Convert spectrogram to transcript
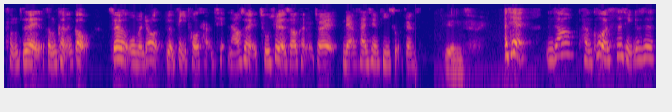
什么之类的，怎么可能够？所以我们就有自己偷藏钱，然后所以出去的时候可能就会两三千披索这样子。天才，而且你知道很酷的事情就是，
